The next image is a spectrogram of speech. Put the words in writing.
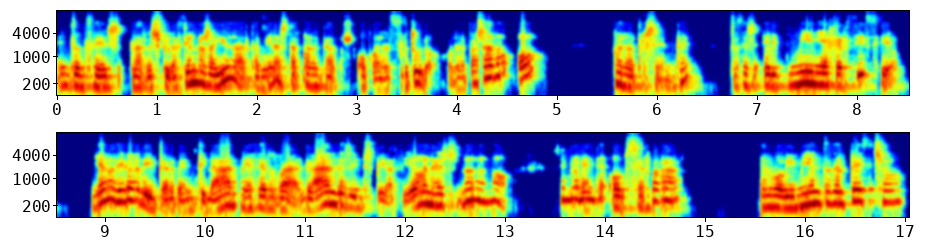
Entonces, la respiración nos ayuda también a estar conectados o con el futuro, con el pasado o con el presente. Entonces, el mini ejercicio, ya no digo de hiperventilar ni hacer grandes inspiraciones, no, no, no. Simplemente observar el movimiento del pecho,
